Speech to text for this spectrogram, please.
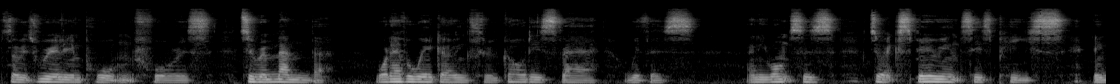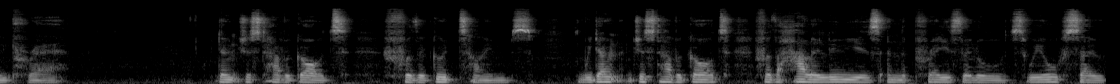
So it's really important for us to remember whatever we're going through, God is there with us. And He wants us to experience His peace in prayer. We don't just have a God for the good times. We don't just have a God for the hallelujahs and the praise the Lords. We also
